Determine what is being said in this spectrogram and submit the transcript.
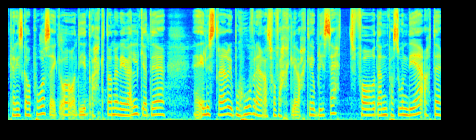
hva de skal ha på seg, og, og de draktene de velger, det eh, illustrerer jo behovet deres for virkelig, virkelig å bli sett for den personen de er. At det,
